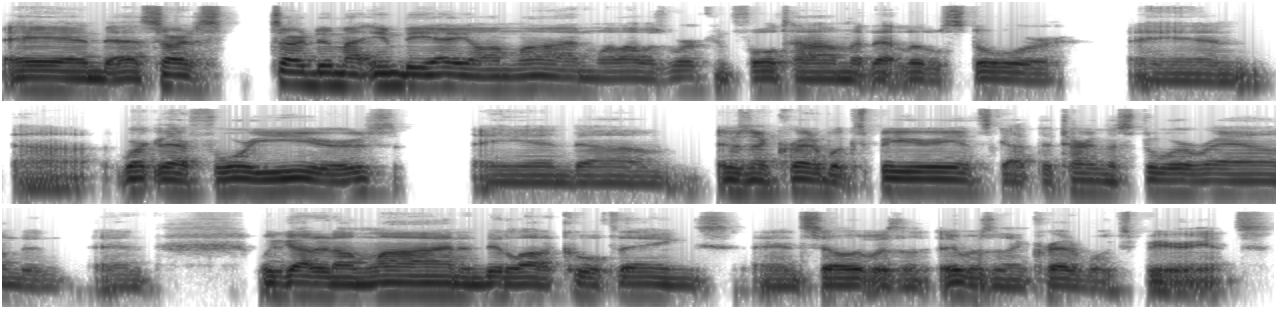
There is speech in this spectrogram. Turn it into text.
and uh, started started doing my mba online while i was working full-time at that little store and uh, worked there four years and um, it was an incredible experience. Got to turn the store around, and and we got it online and did a lot of cool things. And so it was a, it was an incredible experience.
